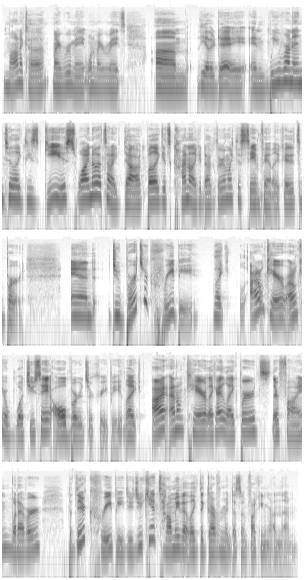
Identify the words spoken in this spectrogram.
Monica, my roommate, one of my roommates, um, the other day, and we run into like these geese. Well, I know that's not a duck, but like it's kind of like a duck. They're in like the same family. Okay, it's a bird. And dude, birds are creepy like I don't care. I don't care what you say. All birds are creepy. Like I I don't care. Like I like birds. They're fine, whatever. But they're creepy, dude. You can't tell me that like the government doesn't fucking run them.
